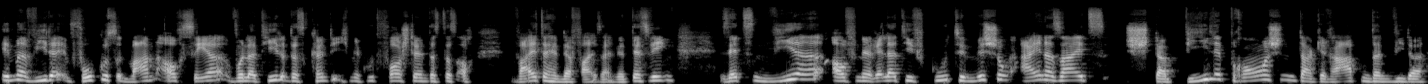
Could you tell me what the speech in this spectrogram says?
immer wieder im Fokus und waren auch sehr volatil und das könnte ich mir gut vorstellen, dass das auch weiterhin der Fall sein wird. Deswegen setzen wir auf eine relativ gute Mischung einerseits stabile Branchen. Da geraten dann wieder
